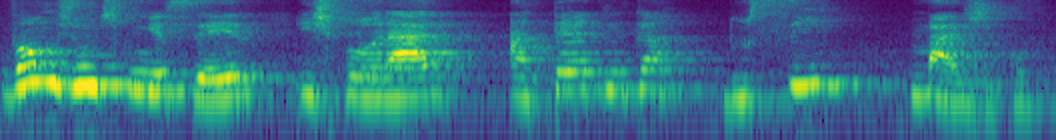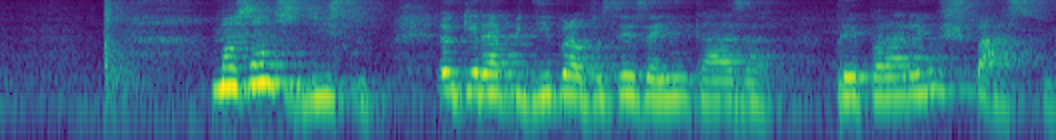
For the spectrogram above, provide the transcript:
vamos juntos conhecer e explorar a técnica do si mágico. Mas antes disso, eu queria pedir para vocês aí em casa prepararem um espaço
